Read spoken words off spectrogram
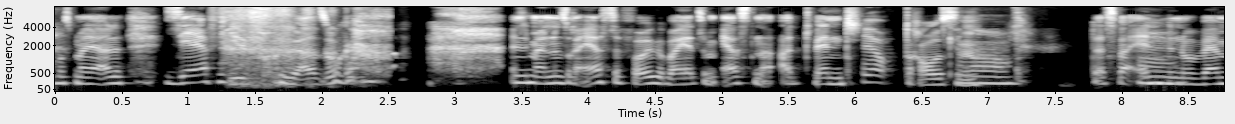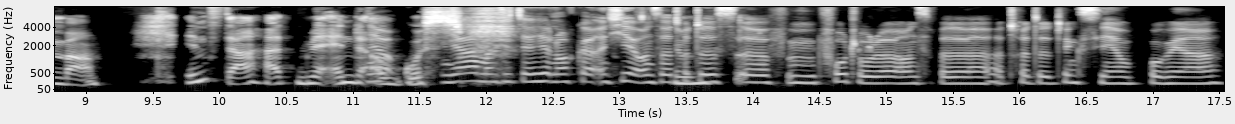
muss man ja alle sehr viel früher sogar. Also ich meine, unsere erste Folge war jetzt im ersten Advent ja, draußen. Genau. Das war Ende mhm. November. Insta hatten wir Ende ja. August. Ja, man sieht ja hier noch hier unser drittes äh, Foto oder unsere dritte Dings hier, wo wir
